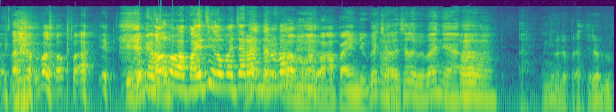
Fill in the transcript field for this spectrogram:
bisa ngapa-ngapain Ya, tapi kalau- mau ngapain sih kalau pacaran Nggak, tapi kalau mau ngapa-ngapain juga challenge-nya lebih banyak. Eh, Ah, ini udah pernah tidur belum?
